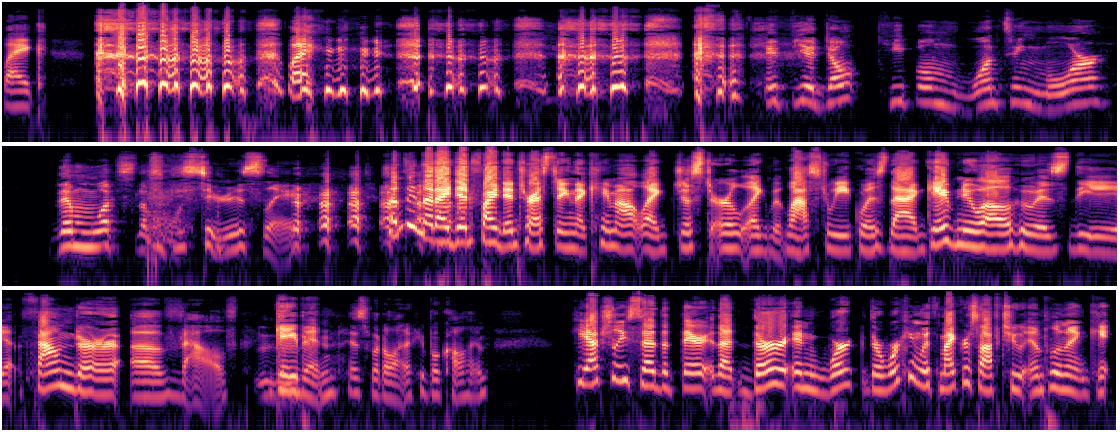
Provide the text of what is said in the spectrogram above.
Like like if you don't keep them wanting more, then what's the point? Seriously. Something that I did find interesting that came out like just early, like last week was that Gabe Newell, who is the founder of Valve, mm-hmm. Gaben is what a lot of people call him. He actually said that they're that they're in work. They're working with Microsoft to implement ga-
